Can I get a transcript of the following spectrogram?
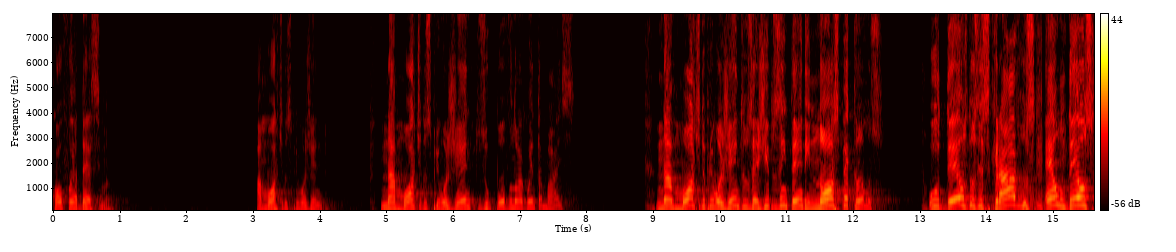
Qual foi a décima? A morte dos primogênitos. Na morte dos primogênitos, o povo não aguenta mais. Na morte do primogênito, os egípcios entendem: nós pecamos. O Deus dos escravos é um Deus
